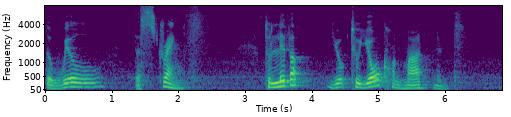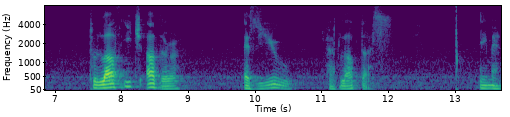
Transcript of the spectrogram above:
the will, the strength to live up your, to your commandment, to love each other as you have loved us. Amen.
